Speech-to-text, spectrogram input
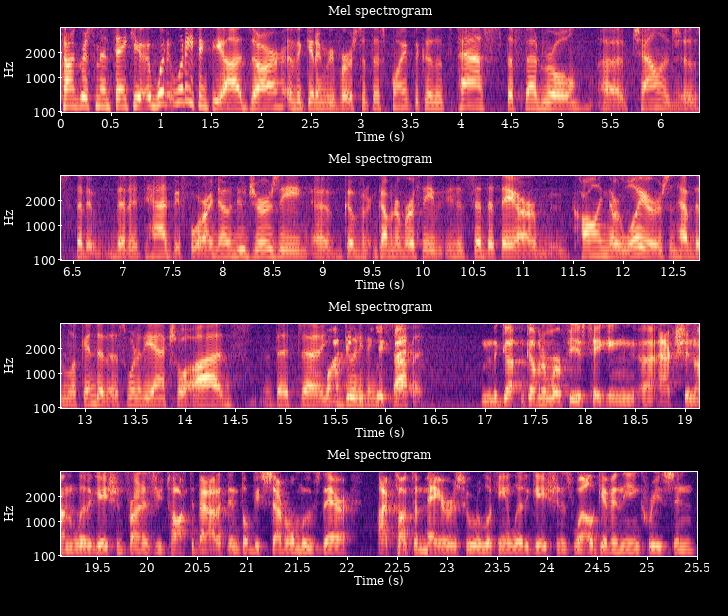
Congressman, thank you. What, what, do you think the odds are of it getting reversed at this point? Because it's past the federal uh, challenges that it, that it had before. I know New Jersey, uh, Governor, Governor, Murphy has said that they are calling their lawyers and have them look into this. What are the actual odds that uh, you well, can do anything to stop it? I mean, the Go- Governor Murphy is taking uh, action on the litigation front, as you talked about. I think there'll be several moves there. I've talked to mayors who are looking at litigation as well, given the increase in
